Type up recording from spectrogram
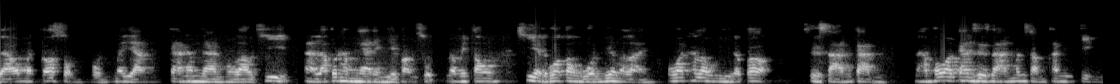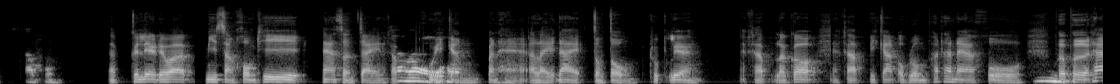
แล้วมันก็ส่งผลมายังการทำงานของเราที่อ่าเราก็ทำงานอย่างมีความสุข เราไม่ต้องเครียดหรือว่ากังวลเรื่องอะไร เพราะว่าถ้าเรามีเราก็สื่อสารกันนะครับเพราะว่าการสื่อสารมันสำคัญจริงๆครับผมครับก็เรียกได้ว่ามีสังคมที่น่าสนใจนะครับ คุยกันปัญหาอะไรได้ตรงๆ ทุกเรื่อง นะครับแล้วก็นะครับมีการอบรมพัฒนาครูเผลอๆถ้า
